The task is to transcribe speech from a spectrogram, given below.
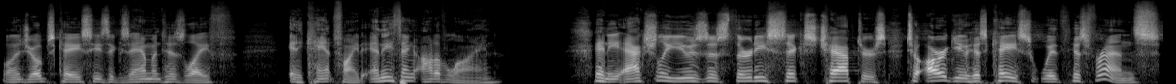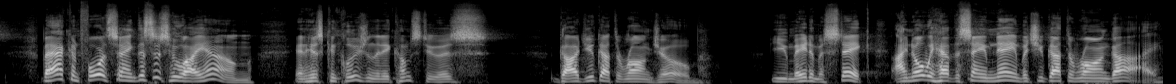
Well, in Job's case, he's examined his life and he can't find anything out of line. And he actually uses 36 chapters to argue his case with his friends, back and forth, saying, This is who I am. And his conclusion that he comes to is, God, you've got the wrong Job you made a mistake. I know we have the same name, but you've got the wrong guy.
